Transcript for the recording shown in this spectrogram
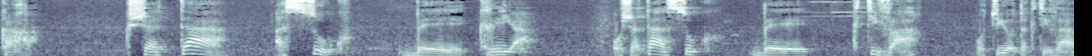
ככה, כשאתה עסוק בקריאה, או שאתה עסוק בכתיבה, אותיות הכתיבה,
